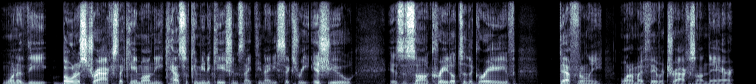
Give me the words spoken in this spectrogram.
one of the bonus tracks that came on the Castle Communications 1996 reissue is the song Cradle to the Grave. Definitely one of my favorite tracks on there,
